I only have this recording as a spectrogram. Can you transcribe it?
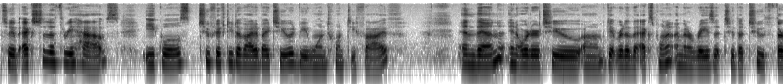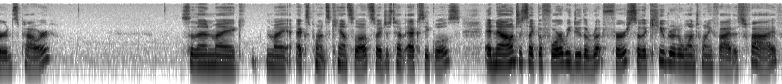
So we have x to the 3 halves equals 250 divided by 2 would be 125. And then in order to um, get rid of the exponent, I'm going to raise it to the 2 thirds power. So then my my exponents cancel out, so I just have x equals. And now, just like before, we do the root first, so the cube root of 125 is 5.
